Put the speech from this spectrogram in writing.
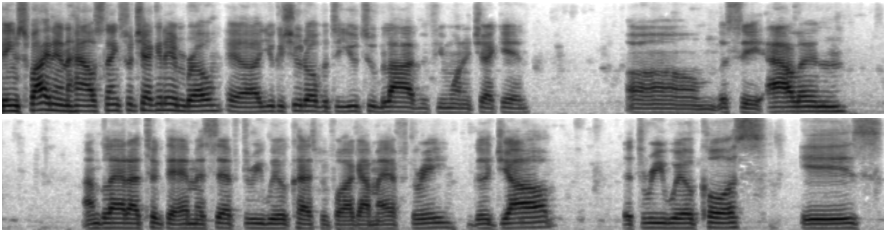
Team Spider in the house. Thanks for checking in, bro. Uh, you can shoot over to YouTube Live if you want to check in. Um, let's see, Alan. I'm glad I took the MSF three wheel class before I got my F3. Good job. The three wheel course is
